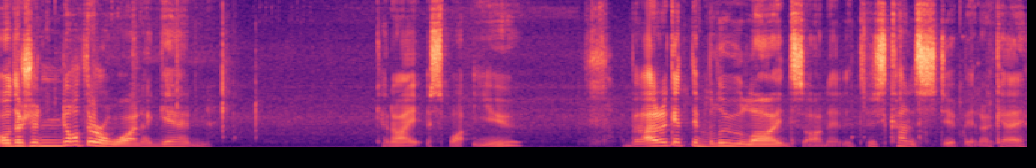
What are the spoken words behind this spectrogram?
Oh, there's another one again. Can I spot you? But I don't get the blue lines on it. It's just kind of stupid, okay?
